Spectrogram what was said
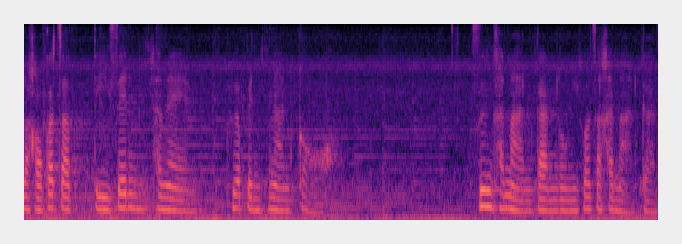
แล้วเขาก็จะตีเส้นคะแนนเพื่อเป็นงานก่อ ซึ่งขนานกันตรงนี้ก็จะขนานกัน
